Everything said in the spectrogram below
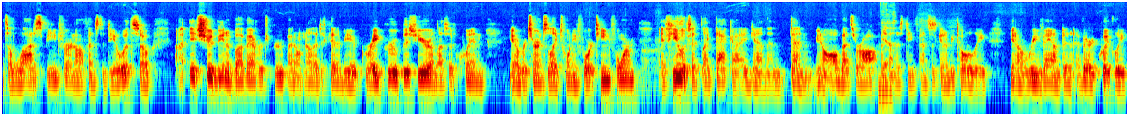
It's a lot of speed for an offense to deal with. So uh, it should be an above average group. I don't know that it's going to be a great group this year unless if Quinn you know returns to like 2014 form. If he looks at like that guy again, then then you know all bets are off, yeah. and this defense is going to be totally you know revamped and very quickly.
